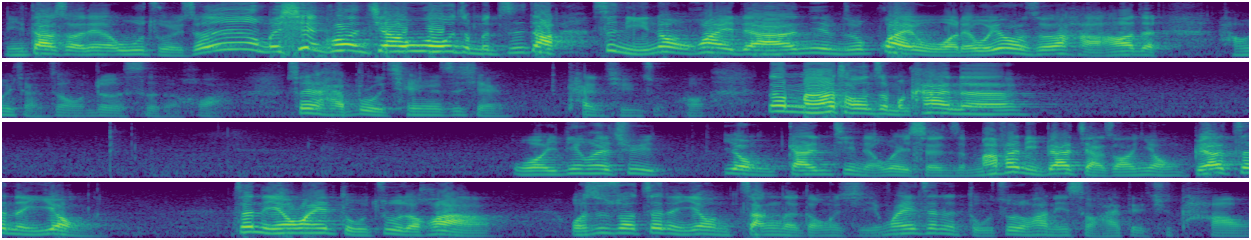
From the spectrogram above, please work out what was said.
你到时候那个屋主也说：“哎，我们现况交屋，我怎么知道是你弄坏的啊？你怎么怪我的？我用的时候好好的。”他会讲这种垃圾的话，所以还不如签约之前看清楚哈。那马桶怎么看呢？我一定会去用干净的卫生纸，麻烦你不要假装用，不要真的用，真的用万一堵住的话。我是说，真的用脏的东西，万一真的堵住的话，你手还得去掏。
